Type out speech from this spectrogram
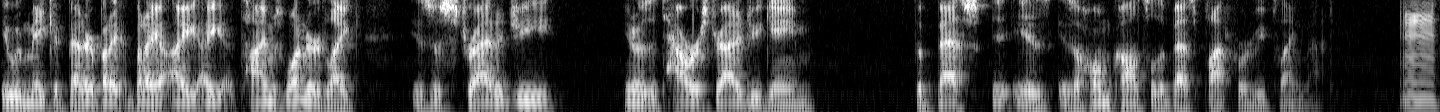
it would make it better. But I, but I, I, I at times wondered like, is a strategy, you know, is a tower strategy game the best? Is is a home console the best platform to be playing that? Mm.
